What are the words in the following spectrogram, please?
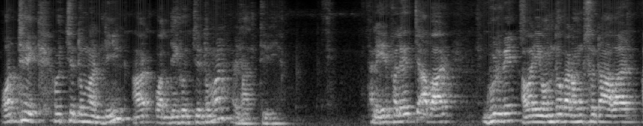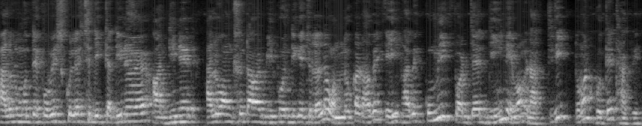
অর্ধেক হচ্ছে তোমার দিন আর অর্ধেক হচ্ছে তোমার রাত্রি। তাহলে এর ফলে হচ্ছে আবার ঘুরবে, আবার এই অন্ধকার অংশটা আবার আলোর মধ্যে প্রবেশ করলে সেদিকটা দিন হবে আর দিনের আলো অংশটা আবার বিপদ দিকে চলে এলে অন্ধকার হবে। এইভাবে ক্রমিক পর্যায়ে দিন এবং রাত্রি তোমার হতে থাকবে।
